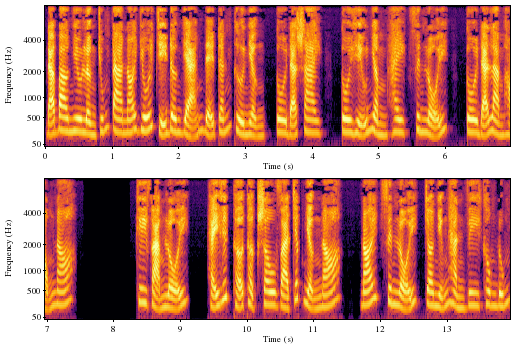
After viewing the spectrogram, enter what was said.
đã bao nhiêu lần chúng ta nói dối chỉ đơn giản để tránh thừa nhận, tôi đã sai, tôi hiểu nhầm hay, xin lỗi, tôi đã làm hỏng nó. Khi phạm lỗi, hãy hít thở thật sâu và chấp nhận nó, nói xin lỗi cho những hành vi không đúng.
